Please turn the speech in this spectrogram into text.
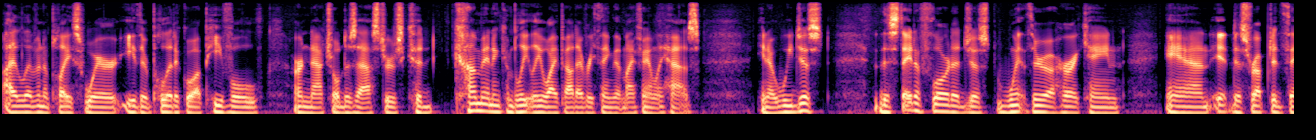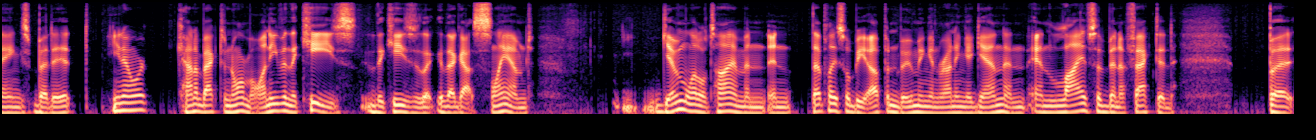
I live in a place where either political upheaval or natural disasters could come in and completely wipe out everything that my family has. You know, we just, the state of Florida just went through a hurricane and it disrupted things, but it, you know, we're kind of back to normal. And even the keys, the keys that, that got slammed, give them a little time and, and that place will be up and booming and running again and, and lives have been affected but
